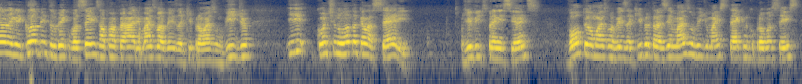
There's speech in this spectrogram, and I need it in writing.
galera da Agri Club, tudo bem com vocês? Rafael Ferrari mais uma vez aqui para mais um vídeo. E continuando aquela série de vídeos para iniciantes, volto eu mais uma vez aqui para trazer mais um vídeo mais técnico para vocês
